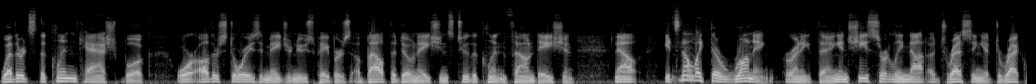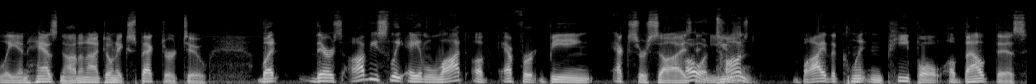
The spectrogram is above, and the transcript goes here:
whether it's the Clinton Cash book or other stories in major newspapers about the donations to the Clinton Foundation. Now, it's not like they're running or anything, and she's certainly not addressing it directly and has not, and I don't expect her to. But there's obviously a lot of effort being exercised oh, and used by the Clinton people about this.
